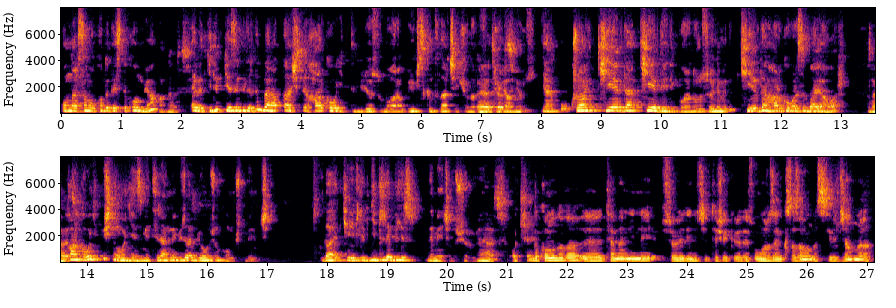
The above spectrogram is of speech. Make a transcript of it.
onlar sana o konuda destek olmuyor ama Evet. evet gidip gezebilirdim. Ben hatta işte Harkov'a gittim biliyorsun bu ara büyük sıkıntılar çekiyorlar. Evet, evet. alıyoruz. Yani Ukrayna Kiev'den Kiev'deydik bu arada onu söylemedim. Kiev'den Harkov arası bayağı var. Evet. Harkov'a gitmiştim ama gezmeye trenle güzel bir yolculuk olmuştu benim için. Gayet keyifli, gidilebilir demeye çalışıyorum. Yani. Evet. Okey. Bu konuda da e, temennini söylediğin için teşekkür ederiz. Umarız en kısa zamanda sivil canlara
